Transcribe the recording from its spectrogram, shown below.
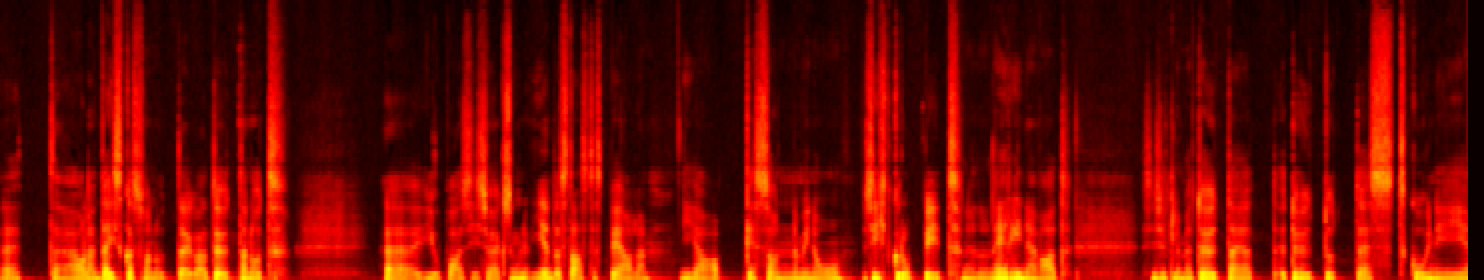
et äh, olen täiskasvanutega töötanud juba siis üheksakümne viiendast aastast peale ja kes on minu sihtgrupid, need on erinevad, siis ütleme, töötajad, töötutest kuni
